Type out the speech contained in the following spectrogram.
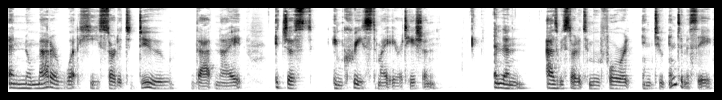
And no matter what he started to do that night, it just increased my irritation. And then as we started to move forward into intimacy,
